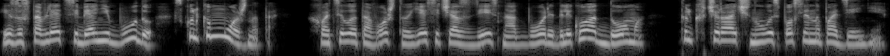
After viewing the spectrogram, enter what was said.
И заставлять себя не буду, сколько можно-то. Хватило того, что я сейчас здесь, на отборе, далеко от дома, только вчера очнулась после нападения.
